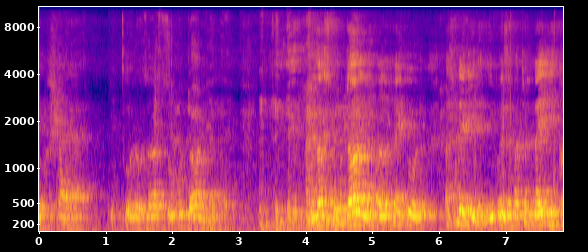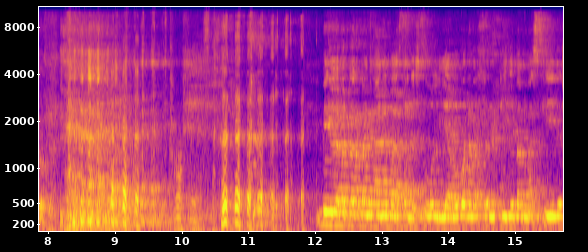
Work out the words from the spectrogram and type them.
ukushaya iculo zasuka udonga. Zasuka udonga lapha iculo. ahlekile ikwenze mathole nayikho mina abantwana abancane abasanda school ngiyababona bahloniphile bamaskile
